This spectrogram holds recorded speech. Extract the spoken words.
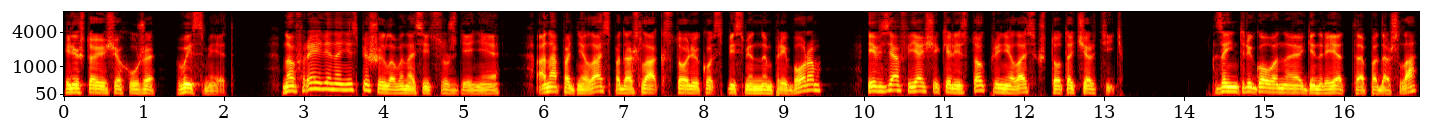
Или, что еще хуже, высмеет? Но Фрейлина не спешила выносить суждение – она поднялась, подошла к столику с письменным прибором и, взяв в ящике листок, принялась что-то чертить. Заинтригованная Генриетта подошла,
